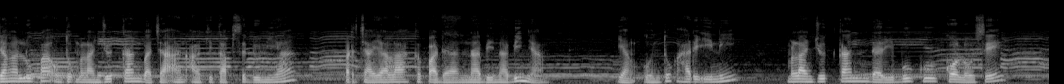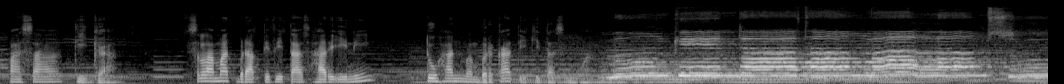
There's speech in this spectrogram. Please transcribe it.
Jangan lupa untuk melanjutkan bacaan Alkitab sedunia. Percayalah kepada nabi-nabinya yang untuk hari ini melanjutkan dari buku Kolose pasal 3. Selamat beraktivitas hari ini. Tuhan memberkati kita semua. Mungkin datang malam suci.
